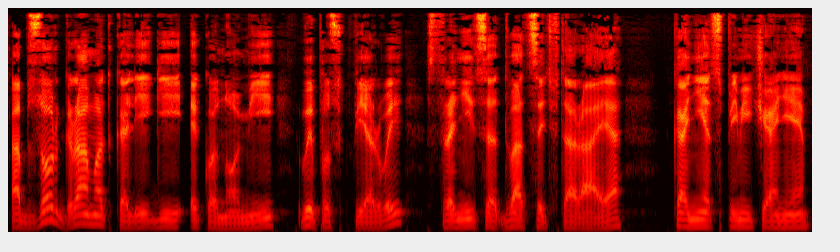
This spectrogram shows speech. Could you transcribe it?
Обзор грамот коллегии экономии. Выпуск 1. Страница 22. Конец примечания.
